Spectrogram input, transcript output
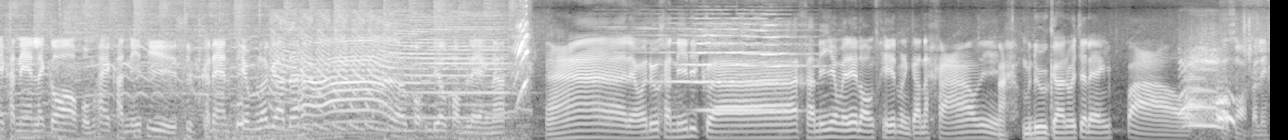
ให้คะแนนแล้วก็ผมให้คันนี้ที่ 10 คะแนนเต็มแล้วกันนะฮะเราเรียวความแรงนะอ่าเดี๋ยวมาดูคันนี้ดีกว่า คันนี้ยังไม่ได้ลองเทสเหมือนกันนะครับนี่อะมาดูกันว่าจะแรงหรือเปล่าทดสอบกันเลย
